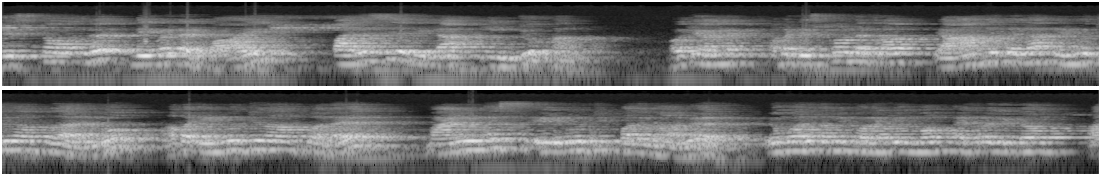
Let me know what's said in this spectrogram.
ഡിസ്കൗണ്ട് ഡിവൈഡഡ് ബൈ പരസ്യ വില ഇന്റു ഹൺഡ്രഡ് ഓക്കെ ആണ് അപ്പൊ ഡിസ്കൗണ്ട് എത്ര? ആദ്യ വില എണ്ണൂറ്റി നാൽപ്പതായിരുന്നു അപ്പൊ എണ്ണൂറ്റി നാൽപ്പത് മൈനസ് എഴുന്നൂറ്റി പതിനാല് ഇവന്മാർ തമ്മിൽ കുറയ്ക്കുമ്പോൾ എത്ര കിട്ടും? ആ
